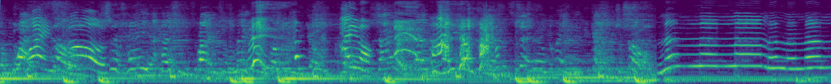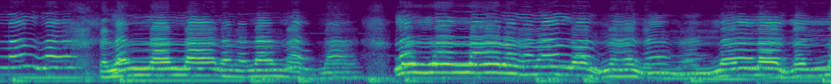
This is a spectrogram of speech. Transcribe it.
的外送，是黑夜还是白昼，每天都有。哎呦，闪闪闪闪，这样被你感受。啦啦啦啦啦啦啦。啦啦啦啦啦啦啦啦啦，啦啦啦啦啦啦啦啦啦啦啦啦。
